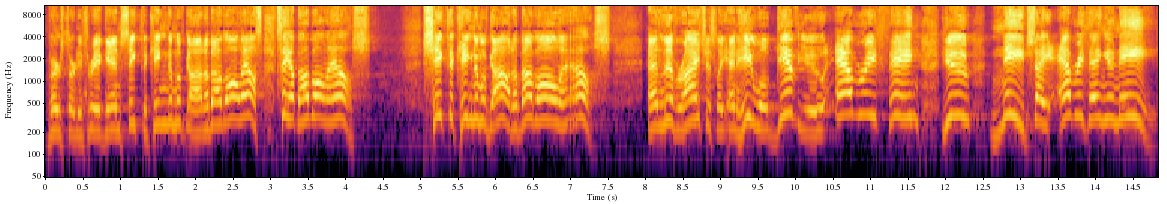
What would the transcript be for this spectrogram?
Verse 33 again seek the kingdom of God above all else. Say, above all else. Seek the kingdom of God above all else and live righteously, and He will give you everything you need. Say, everything you need.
